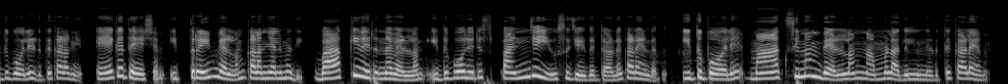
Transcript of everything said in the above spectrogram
ഇതുപോലെ എടുത്ത് കളഞ്ഞു. ഏകദേശം ഇത്രയും വെള്ളം കളഞ്ഞാൽ മതി. ബാക്കി വരുന്ന വെള്ളം ഇതുപോലെ ഒരു സ്പഞ്ച് യൂസ് ചെയ്തിട്ടാണ് കളയേണ്ടത്. ഇതുപോലെ മാക്സിമം വെള്ളം നമ്മൾ അതിൽ നിന്നെടുത്ത് കളയണം.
